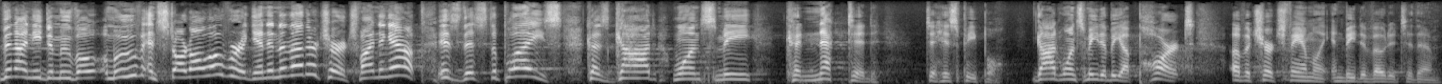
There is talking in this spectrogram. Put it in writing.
then I need to move, move and start all over again in another church, finding out, is this the place? Because God wants me connected to his people. God wants me to be a part of a church family and be devoted to them.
